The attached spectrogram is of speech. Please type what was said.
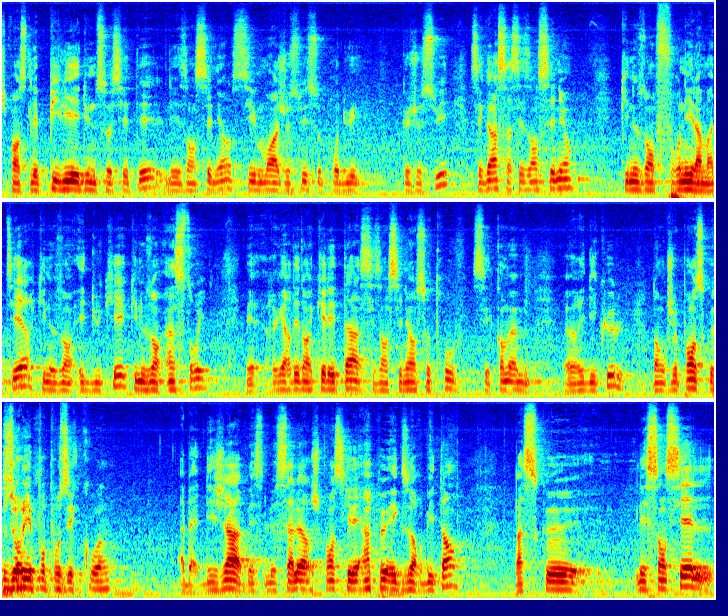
je pense, les piliers d'une société, les enseignants. Si moi, je suis ce produit que je suis, c'est grâce à ces enseignants qui nous ont fourni la matière, qui nous ont éduqués, qui nous ont instruits. Mais regardez dans quel état ces enseignants se trouvent. C'est quand même euh, ridicule. Donc je pense que... Vous auriez proposé quoi? Ah ben Déjà, ben, le salaire, je pense qu'il est un peu exorbitant parce que l'essentiel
